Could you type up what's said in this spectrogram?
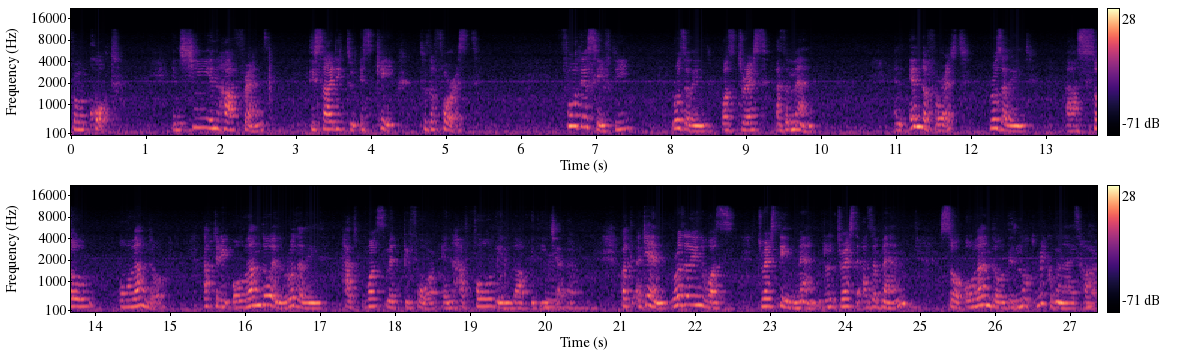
from court, and she and her friends decided to escape to the forest. For their safety, Rosalind was dressed as a man. And in the forest, Rosalind uh, saw Orlando. Actually, Orlando and Rosalind had once met before and had fallen in love with each other. But again, Rosalind was dressed in man, dressed as a man, so Orlando did not recognize her.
